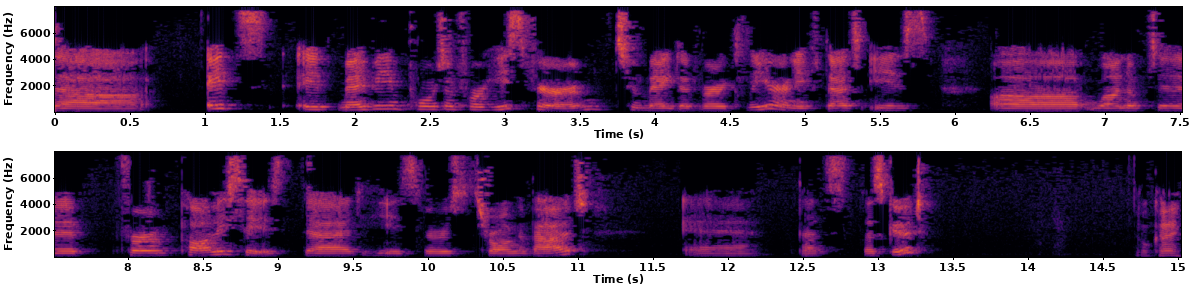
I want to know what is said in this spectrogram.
uh, it's it may be important for his firm to make that very clear. And if that is uh, one of the firm policies that he is very strong about, uh, that's that's good. Okay.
